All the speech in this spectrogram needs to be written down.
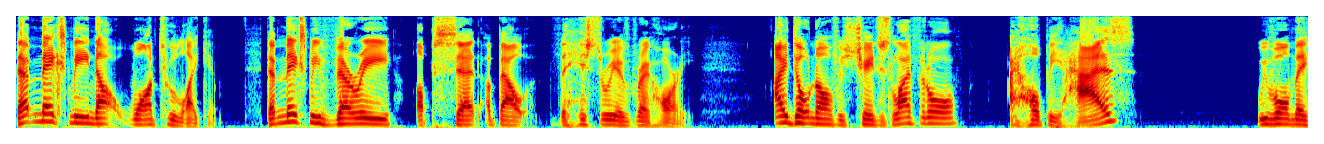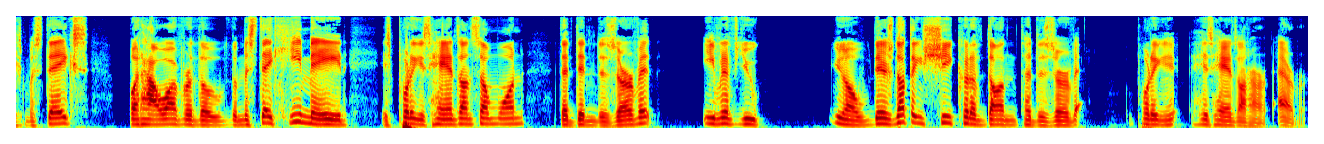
that makes me not want to like him that makes me very upset about the history of Greg Hardy. I don't know if he's changed his life at all. I hope he has. We've all made mistakes, but however, the the mistake he made is putting his hands on someone that didn't deserve it. Even if you, you know, there's nothing she could have done to deserve putting his hands on her ever.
